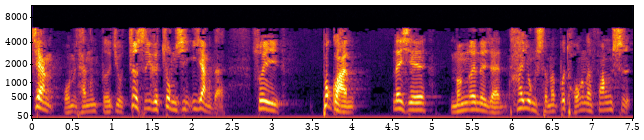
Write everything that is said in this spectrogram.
这样我们才能得救。这是一个重心一样的。所以不管那些蒙恩的人，他用什么不同的方式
